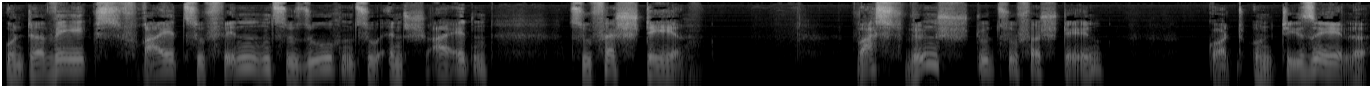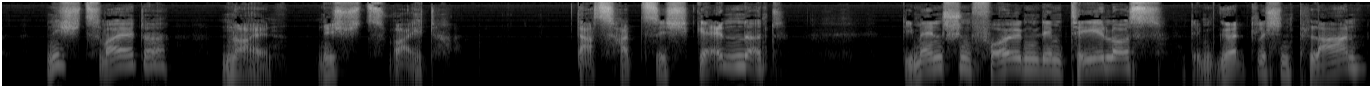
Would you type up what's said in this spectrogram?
unterwegs, frei zu finden, zu suchen, zu entscheiden, zu verstehen. Was wünschst du zu verstehen? Gott und die Seele. Nichts weiter? Nein, nichts weiter. Das hat sich geändert. Die Menschen folgen dem Telos, dem göttlichen Plan,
